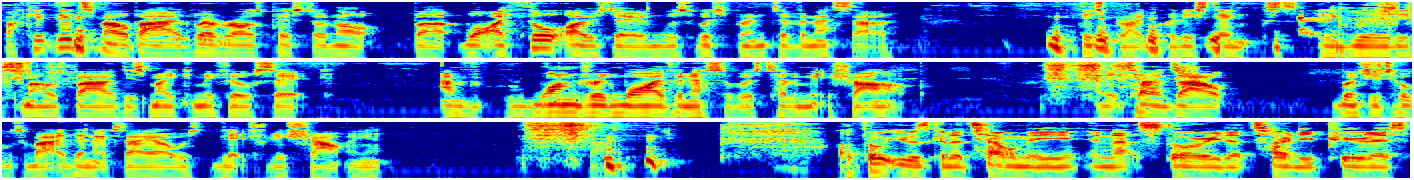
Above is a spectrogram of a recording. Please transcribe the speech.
Like it did smell bad, whether I was pissed or not. But what I thought I was doing was whispering to Vanessa, "This bloke really stinks. He really smells bad. He's making me feel sick." And wondering why Vanessa was telling me to shut up. And it turns out when she talked about it the next day, I was literally shouting it. So. I thought you was going to tell me in that story that Tony Pulis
